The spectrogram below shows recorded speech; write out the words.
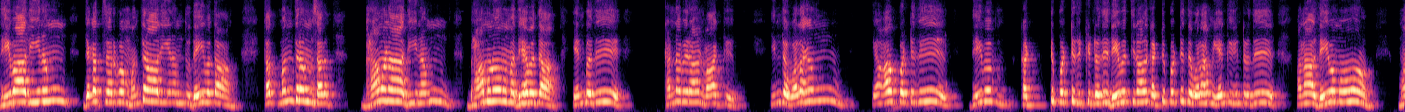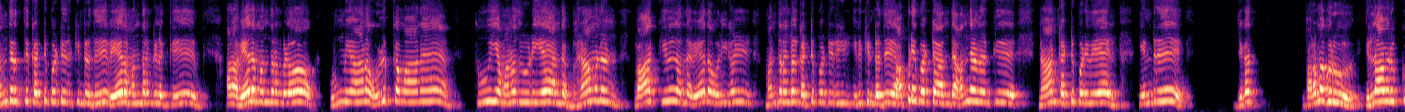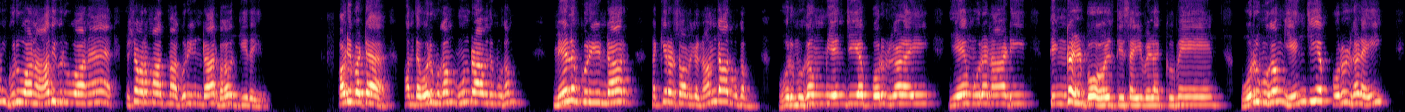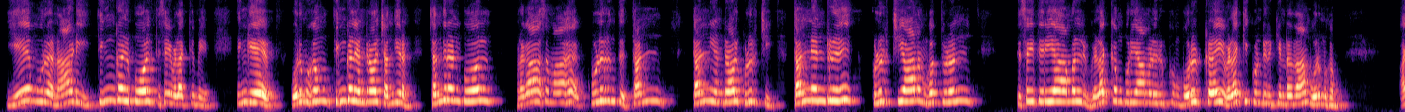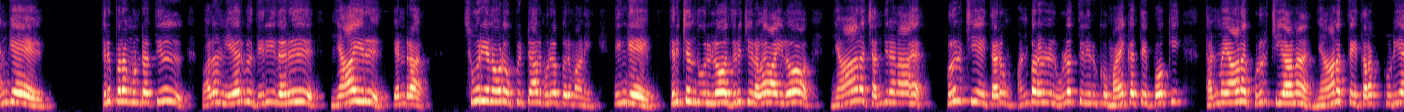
தெய்வாதீனம் ஜெகத் சர்வம் மந்திராதீனம் து தெய்வதாம். தத் மந்திரம் சர் பிராமணாதீனம் பிராமணோ மம தேவதா என்பது கண்ணபிரான் வாக்கு. இந்த உலகம் ஆகப்பட்டது தெய்வம் கட்டுப்பட்டு இருக்கின்றது தெய்வத்தினால் கட்டுப்பட்டு இந்த உலகம் இயங்குகின்றது. ஆனால் தெய்வமோ மந்திரத்து கட்டுப்பட்டு இருக்கின்றது வேத மந்திரங்களுக்கு. ஆனால் வேத மந்திரங்களோ உண்மையான ஒழுக்கமான தூய மனதுடைய அந்த பிராமணன் வாக்கில் அந்த வேத ஒலிகள் மந்திரங்கள் கட்டுப்பட்டு இருக்கின்றது. அப்படிப்பட்ட அந்த அந்தணனுக்கு நான் கட்டுப்படுவேன் என்று ஜெகத் பரமகுரு எல்லாருக்கும் குருவான ஆதி குருவான கிருஷ்ண பரமாத்மா கூறுகின்றார் பகவத்கீதையில். அப்படிப்பட்ட அந்த ஒரு முகம் மூன்றாவது முகம் மேலும் கூறுகின்றார் நக்கீரர் சுவாமிகள். நான்காவது முகம் ஒரு முகம் எஞ்சிய பொருள்களை ஏமுற நாடி திங்கள் போல் திசை விளக்குமே. ஒரு முகம் எஞ்சிய பொருள்களை ஏமுற நாடி திங்கள் போல் திசை விளக்குமே. இங்கே ஒரு முகம் திங்கள் என்றால் சந்திரன். சந்திரன் போல் பிரகாசமாக குளிர்ந்து தன் தன் என்றால் குளிர்ச்சி. தன் என்று குளிர்ச்சியான முகத்துடன் திசை தெரியாமல் விளக்கம் புரியாமல் இருக்கும் பொருட்களை விளக்கி கொண்டிருக்கின்றதாம் ஒரு முகம். அங்கே திருப்பரங்குன்றத்தில் வலன் ஏர்வு திரிதரு ஞாயிறு என்றார். சூரியனோடு ஒப்பிட்டார் முருகப்பெருமானை இங்கே திருச்செந்தூரிலோ திருச்சி ரலவாயிலோ ஞான சந்திரனாக குளிர்ச்சியை தரும் அன்பர்கள் உள்ளத்தில் இருக்கும் மயக்கத்தை போக்கி தன்மையான குளிர்ச்சியான ஞானத்தை தரக்கூடிய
